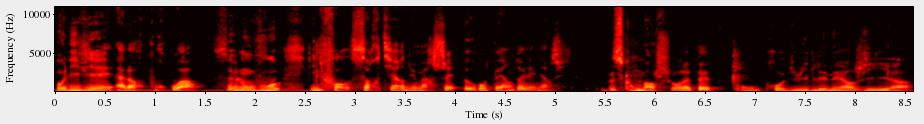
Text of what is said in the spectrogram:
Olivier, alors pourquoi, selon vous, il faut sortir du marché européen de l'énergie? Parce qu'on marche sur la tête. On produit de l'énergie à,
